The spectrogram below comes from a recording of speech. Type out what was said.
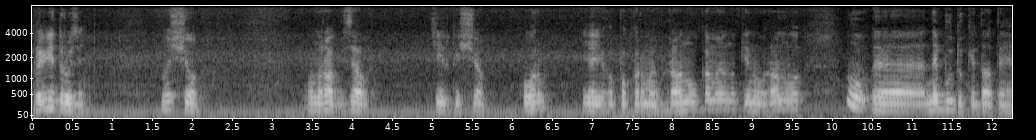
Привіт, друзі! Ну що, он рак взяв тільки що корм. Я його покормив гранулками, ну, кинув гранулок. Ну, е- не буду кидати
